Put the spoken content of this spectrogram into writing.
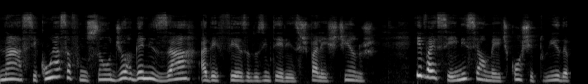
nasce com essa função de organizar a defesa dos interesses palestinos e vai ser inicialmente constituída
